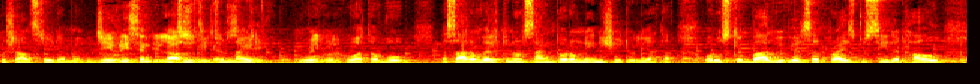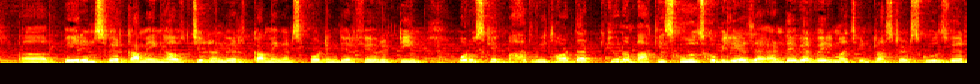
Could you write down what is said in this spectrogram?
खुशहाल स्टेडियम में जी रिसेंटली लास्ट जी जी जो नाइट हुआ था। वो एस आर एम वेल्किन और सैंक्टोरम ने इनिशिएटिव लिया था। और उसके बाद we we are surprise to see that how parents were coming how children were coming and supporting their favourite team और उसके बाद वी थॉट दैट क्यों ना बाकी स्कूल्स को भी लिया जाए। And they were very much interested schools were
